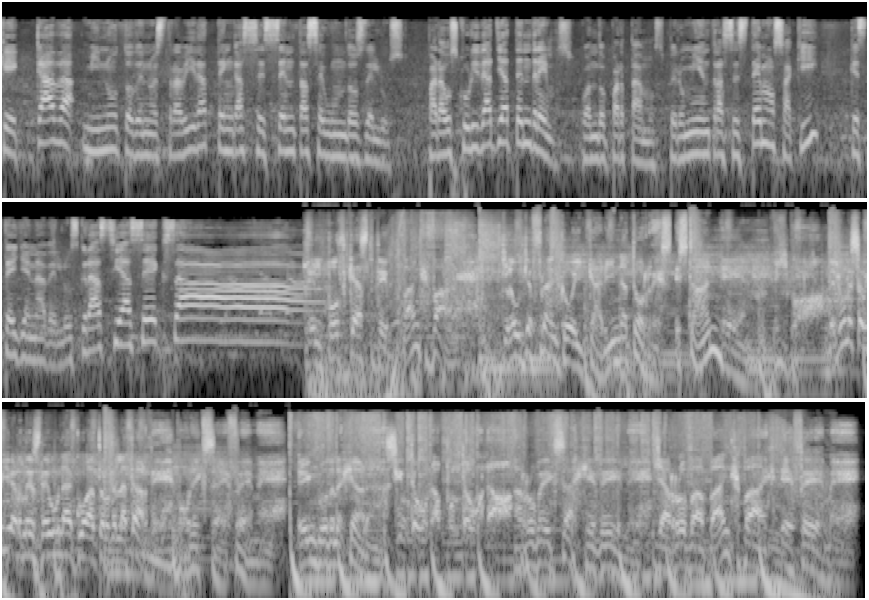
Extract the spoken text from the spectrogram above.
que cada minuto de nuestra vida tenga 60 segundos de luz. Para oscuridad ya tendremos cuando partamos, pero mientras estemos aquí, que esté llena de luz. Gracias, Exa. El podcast de Bank Bank. Claudia Franco y Karina Torres están en vivo. De lunes a viernes de 1 a 4 de la tarde por Exa FM. En Guadalajara, 101.1. Arroba Exa GDL y arroba Bank Bank FM.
